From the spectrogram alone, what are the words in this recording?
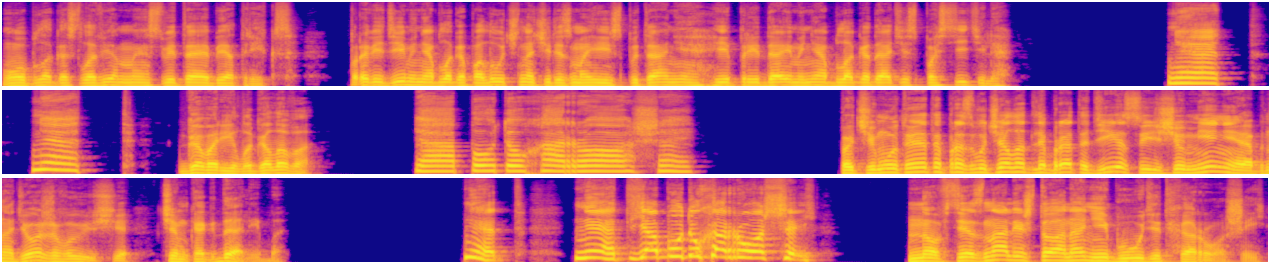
«О, благословенная святая Беатрикс! Проведи меня благополучно через мои испытания и предай меня благодати Спасителя». «Нет, нет», — говорила голова. «Я буду хорошей». Почему-то это прозвучало для брата Диаса еще менее обнадеживающе, чем когда-либо. «Нет, нет, я буду хорошей!» Но все знали, что она не будет хорошей.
